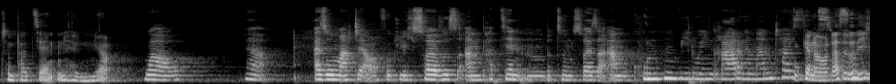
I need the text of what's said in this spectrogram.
zum Patienten hin, ja. Wow. Ja. Also macht er auch wirklich Service am Patienten bzw. am Kunden, wie du ihn gerade genannt hast. Genau, das, das, ist, mich,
